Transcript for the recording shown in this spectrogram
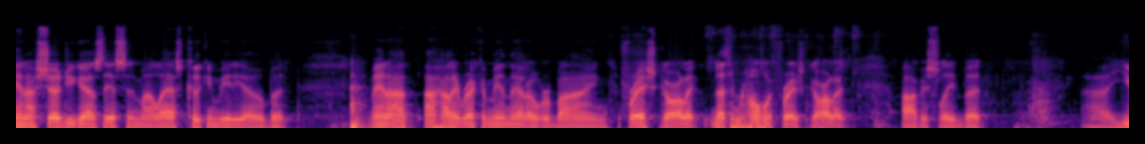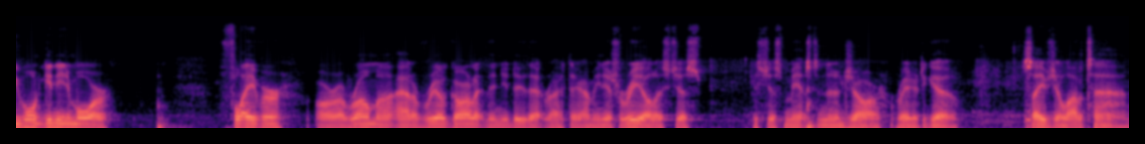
And I showed you guys this in my last cooking video, but man, I, I highly recommend that over buying fresh garlic. Nothing wrong with fresh garlic, obviously, but uh, you won't get any more flavor or aroma out of real garlic than you do that right there. I mean, it's real. It's just it's just minced and in a jar, ready to go. Saves you a lot of time.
